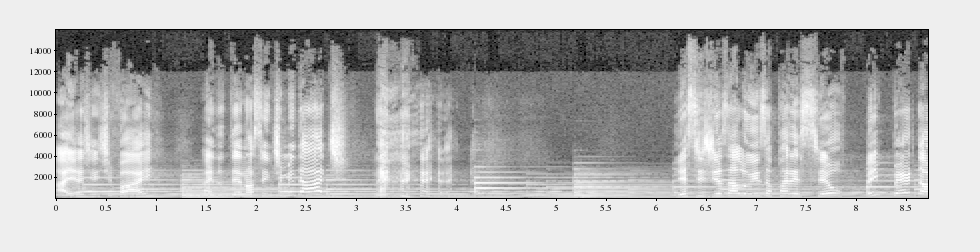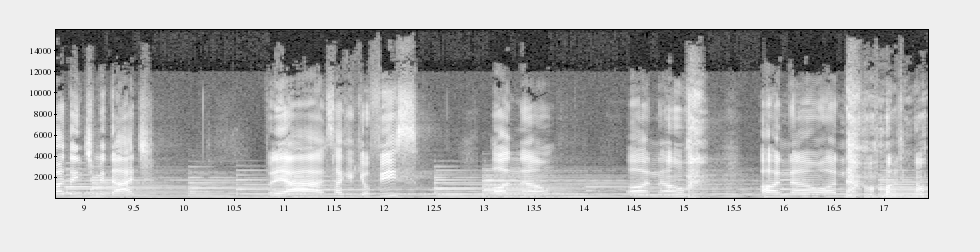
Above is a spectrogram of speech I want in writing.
Aí a gente vai ainda ter nossa intimidade. e esses dias a Luísa apareceu bem perto da hora da intimidade. Falei, ah, sabe o que, eu fiz? Oh não, oh não, oh não, oh não, oh não.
